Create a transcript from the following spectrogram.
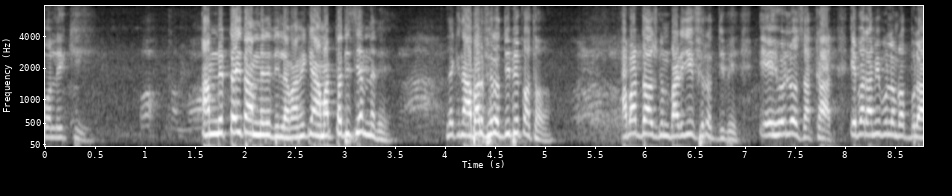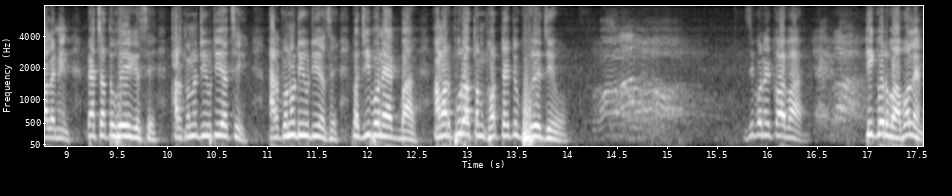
বলে কি? আমনেরটাই তো আমনে দিলাম। আমি কি আমারটা দিছি আমনে লেকিন আবার ফেরত দিবে কত? আবার দশ গুণ বাড়িয়ে ফেরত দিবে। এই হলো জাকাত এবার আমি বললাম রব্বুল আলমিন বেচা তো হয়ে গেছে। আর কোনো ডিউটি আছে? আর কোনো ডিউটি আছে? কয়, জীবনে একবার। আমার পুরাতন ঘরটা একটু ঘুরে যেও। জীবনে কয়বার? কি করবা বলেন?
